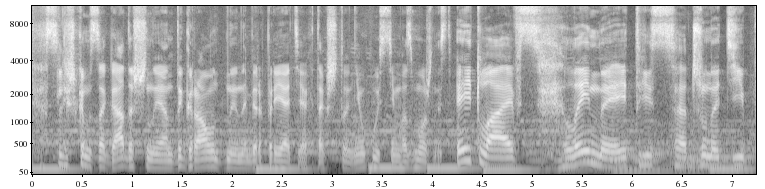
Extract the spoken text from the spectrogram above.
слишком загадочные, андеграундные на мероприятиях, так что не упустим возможность. Eight Lives, Lane Eight из Джуна Дип,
